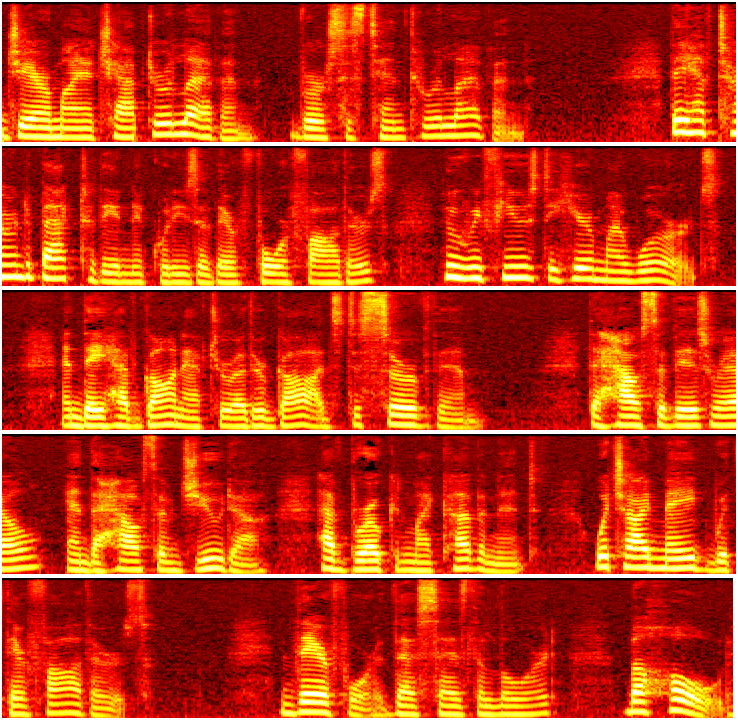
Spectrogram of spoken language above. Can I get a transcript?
Jeremiah chapter 11, verses 10 through 11. They have turned back to the iniquities of their forefathers, who refused to hear my words, and they have gone after other gods to serve them. The house of Israel and the house of Judah have broken my covenant, which I made with their fathers. Therefore, thus says the Lord, Behold,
